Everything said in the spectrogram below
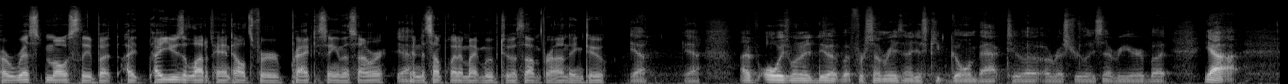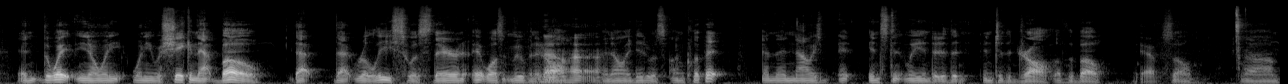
a wrist mostly, but I, I use a lot of handhelds for practicing in the summer. Yeah. And at some point, I might move to a thumb for hunting too. Yeah, yeah. I've always wanted to do it, but for some reason, I just keep going back to a, a wrist release every year. But yeah, and the way you know when he when he was shaking that bow, that that release was there and it wasn't moving at No, all. uh-uh. And all he did was unclip it, and then now he's instantly into the into the draw of the bow. Yeah. So. Um,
